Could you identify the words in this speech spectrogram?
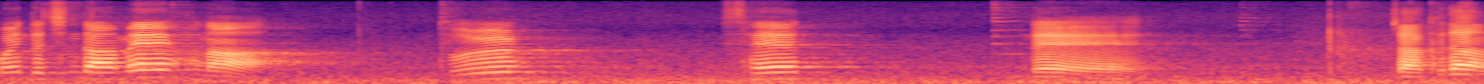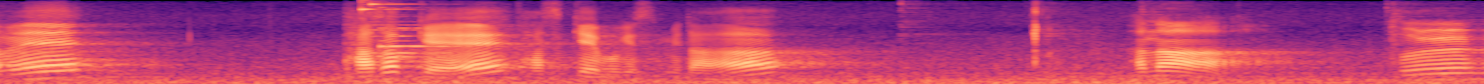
포인트 친 다음에 하나, 둘, 셋, 넷. 자, 그 다음에 다섯 개, 다섯 개 해보겠습니다. 하나, 둘,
